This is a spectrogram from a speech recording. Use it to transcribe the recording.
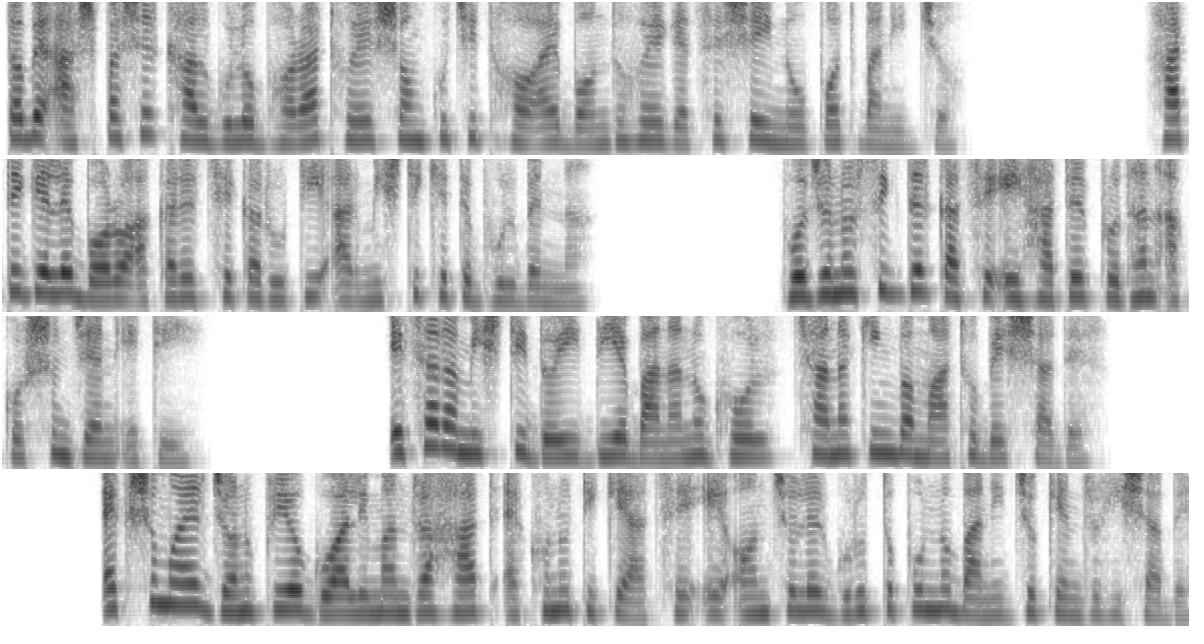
তবে আশপাশের খালগুলো ভরাট হয়ে সংকুচিত হওয়ায় বন্ধ হয়ে গেছে সেই নৌপথ বাণিজ্য। হাটে গেলে বড় আকারের ছেকা রুটি আর মিষ্টি খেতে ভুলবেন না। ভোজনরসিকদের কাছে এই হাটের প্রধান আকর্ষণ যেন এটি। এছাড়া মিষ্টি দই দিয়ে বানানো ঘোল, ছানা কিংবা মাঠও বেশ স্বাদের। একসময়ের জনপ্রিয় গোয়ালিমান্দ্রা হাট এখনও টিকে আছে এ অঞ্চলের গুরুত্বপূর্ণ বাণিজ্য কেন্দ্র হিসাবে।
